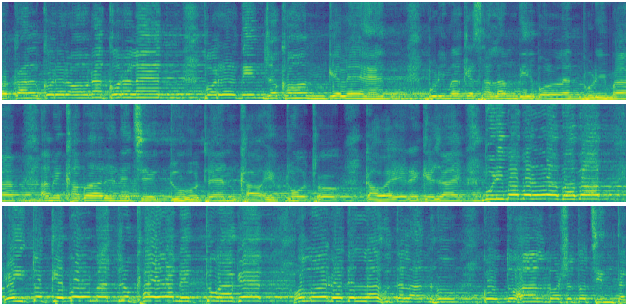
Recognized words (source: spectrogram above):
সকাল করে রওনা করলেন। পরের দিন যখন গেলেন, বুড়িমাকে সালাম দিয়ে বললেন, বুড়িমা, আমি খাবার এনেছি, একটু ওঠেন, খাও, একটু ওঠো খাওয়াই রেখে যায়। বুড়িমা বলল, বাবা, এই তো কেবল মাত্র খাইলাম একটু আগে। কৌতূহল বশত চিন্তা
